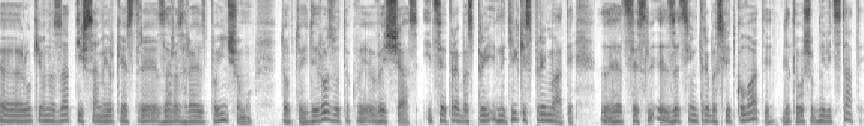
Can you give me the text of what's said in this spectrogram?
е, років назад, ті ж самі оркестри зараз грають по-іншому. Тобто йде розвиток ве- весь час. І це треба спри... не тільки сприймати, е, це, за цим треба слідкувати для того, щоб не відстати.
